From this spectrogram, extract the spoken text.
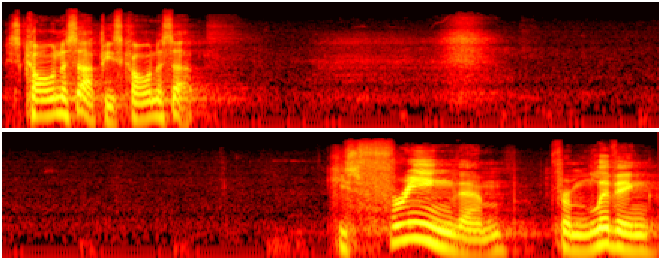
He's calling us up. He's calling us up. He's freeing them from living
